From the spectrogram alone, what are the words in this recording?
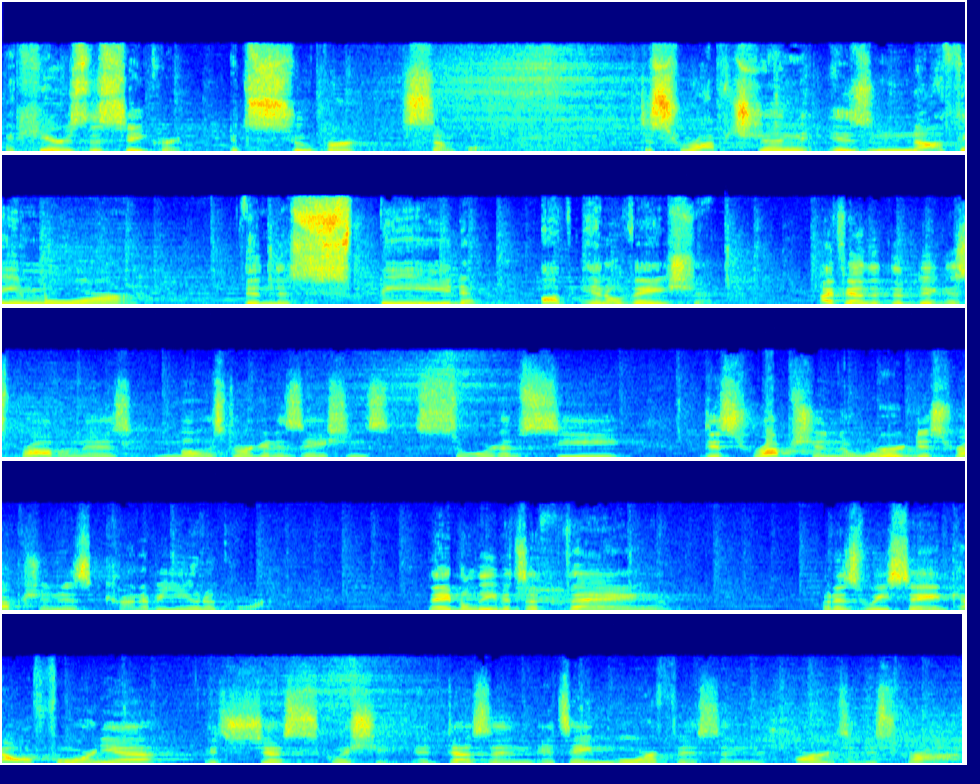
And here's the secret it's super simple. Disruption is nothing more than the speed of innovation. I found that the biggest problem is most organizations sort of see disruption, the word disruption, as kind of a unicorn. They believe it's a thing, but as we say in California, it's just squishy. It doesn't, it's amorphous and hard to describe.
